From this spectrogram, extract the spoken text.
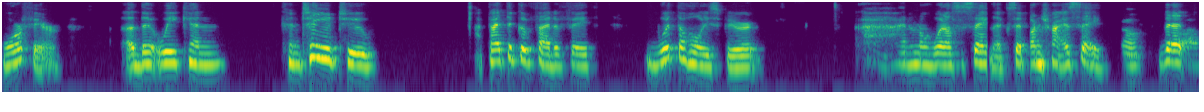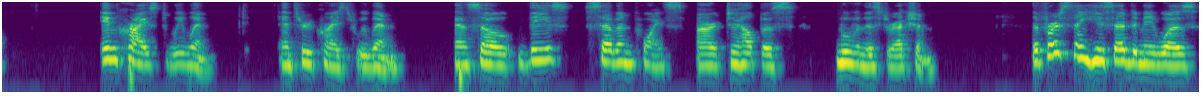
warfare uh, that we can continue to fight the good fight of faith with the Holy Spirit. I don't know what else to say except I'm trying to say oh, that wow. in Christ we win and through Christ we win. And so these seven points are to help us move in this direction. The first thing he said to me was,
